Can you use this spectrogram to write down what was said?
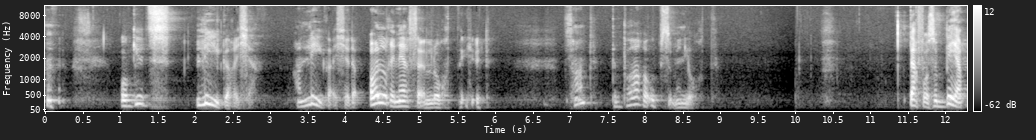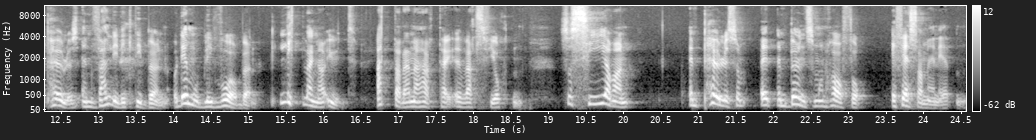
Og Guds lyger ikke. Han lyger ikke. Det er aldri ned seg en lort med Gud. Sant? Det er bare opp som en hjort. Derfor så ber Paulus en veldig viktig bønn, og det må bli vår bønn. Litt lenger ut, etter denne her vers 14, så sier han en, som, en, en bønn som han har for Efesermenigheten.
